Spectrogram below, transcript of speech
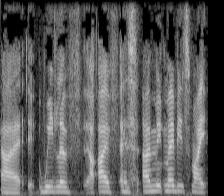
Uh, we live. I've. As, I mean, maybe it's my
